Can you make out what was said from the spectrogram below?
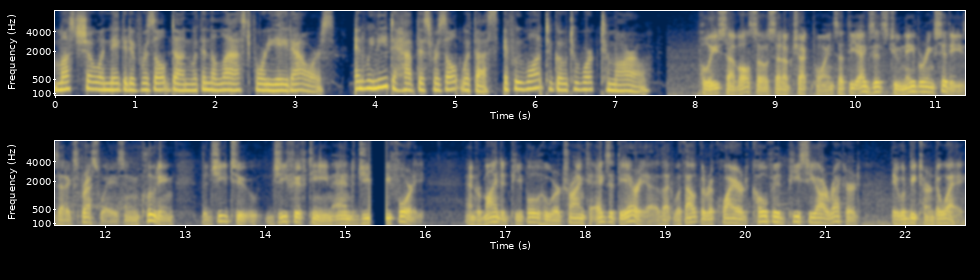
must show a negative result done within the last 48 hours. And we need to have this result with us if we want to go to work tomorrow. Police have also set up checkpoints at the exits to neighboring cities at expressways, including the G2, G15, and G40 and reminded people who were trying to exit the area that without the required COVID PCR record, they would be turned away.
